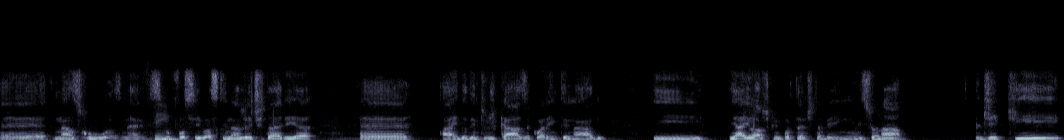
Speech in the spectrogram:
é, nas ruas, né? Sim. Se não fosse vacina, a gente estaria é, ainda dentro de casa, quarentenado. E, e aí eu acho que é importante também mencionar de que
